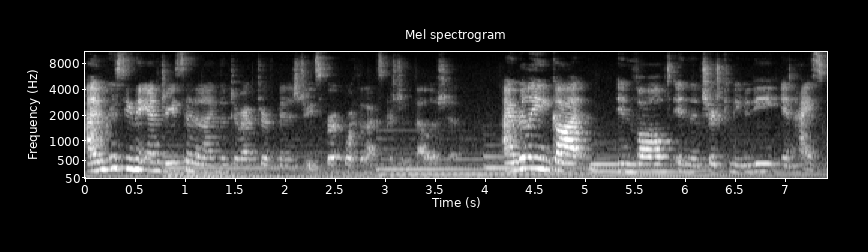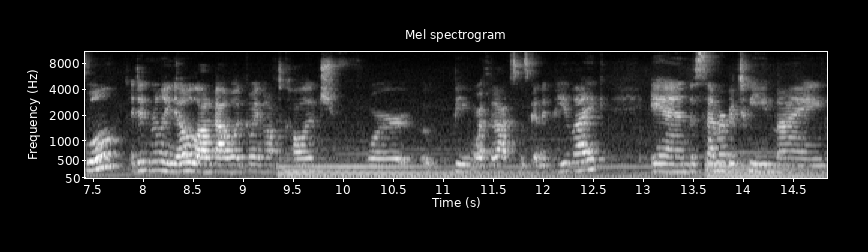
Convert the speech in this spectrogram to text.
I'm Christina Andreessen and I'm the Director of Ministries for Orthodox Christian Fellowship. I really got involved in the church community in high school. I didn't really know a lot about what going off to college for being Orthodox was going to be like. And the summer between my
